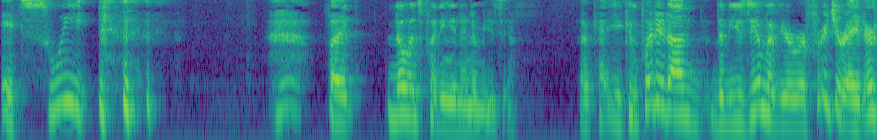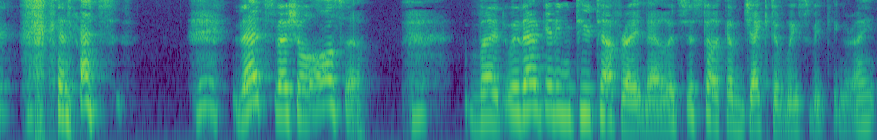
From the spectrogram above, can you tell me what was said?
it's sweet, but no one's putting it in a museum. Okay, you can put it on the museum of your refrigerator, and that's that's special also. but without getting too tough right now, let's just talk objectively speaking, right?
